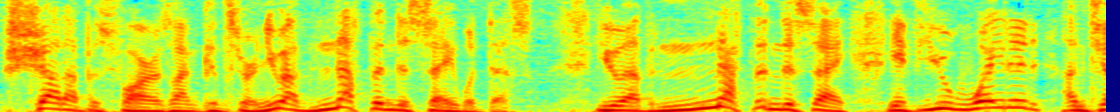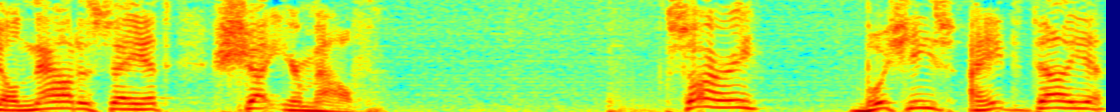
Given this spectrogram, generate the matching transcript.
Shut up as far as I'm concerned. You have nothing to say with this. You have nothing to say. If you waited until now to say it, shut your mouth. Sorry, Bushies, I hate to tell you.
